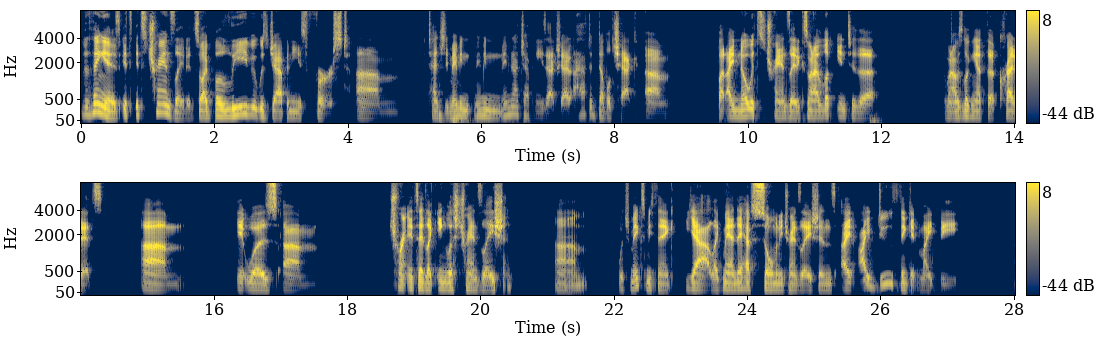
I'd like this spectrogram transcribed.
the thing is, it's it's translated. So I believe it was Japanese first. Um, potentially, maybe maybe maybe not Japanese. Actually, I, I have to double check. Um, but I know it's translated because when I look into the when I was looking at the credits, um, it was um, tra- it said like English translation. Um, which makes me think, yeah, like man, they have so many translations. I I do think it might be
